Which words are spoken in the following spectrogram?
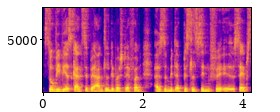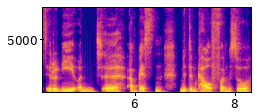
so wie wir das Ganze behandelt, lieber Stefan, also mit ein bisschen Sinn für äh, Selbstironie und äh, am besten mit dem Kauf von so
